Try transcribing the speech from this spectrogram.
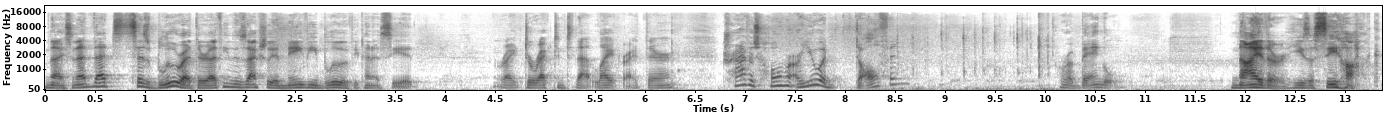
Nice, and that, that says blue right there. I think this is actually a navy blue if you kind of see it right direct into that light right there. Travis Homer, are you a dolphin or a Bengal? Neither. He's a Seahawk.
